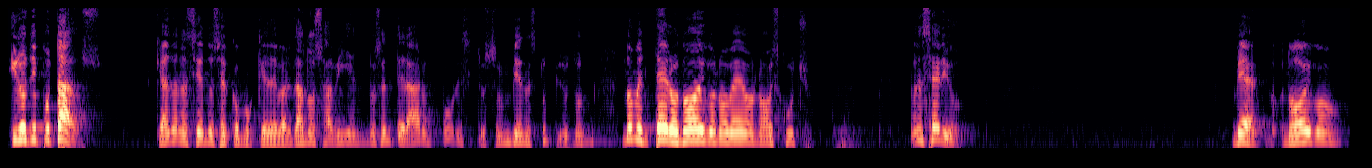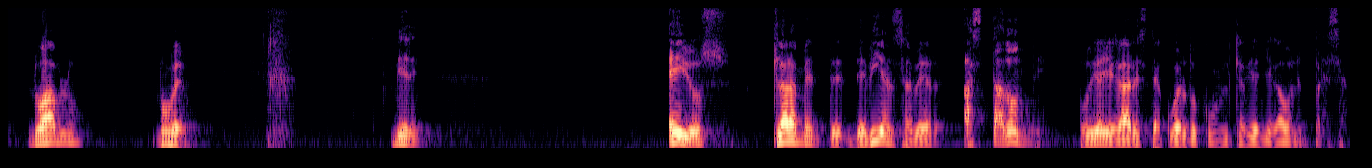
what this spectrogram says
y los diputados, que andan haciéndose como que de verdad no sabían, no se enteraron, pobrecitos, son bien estúpidos. No, no me entero, no oigo, no veo, no escucho. No, en serio, Bien, no, oigo, no hablo, no veo. Miren, ellos claramente debían saber hasta dónde podía llegar este acuerdo con el que habían llegado a la empresa.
